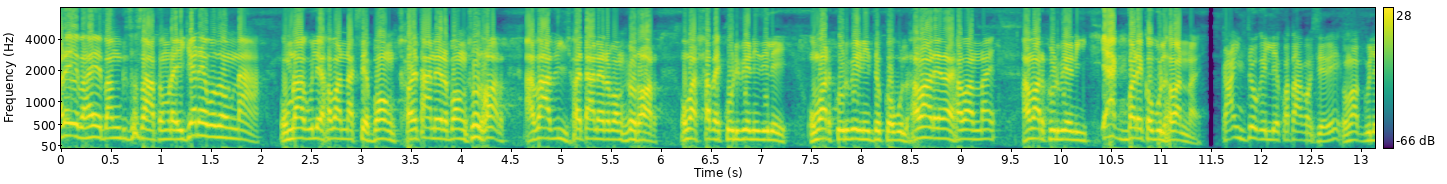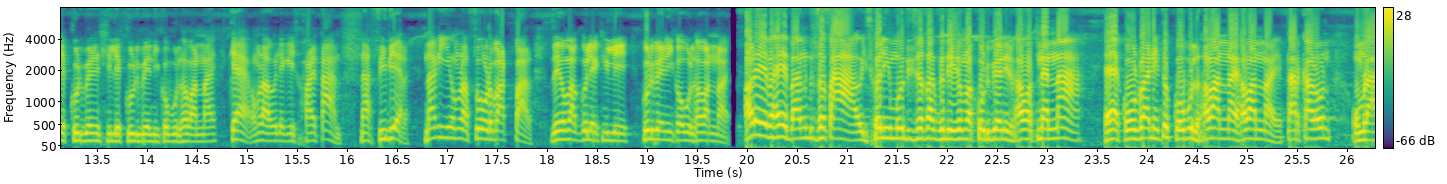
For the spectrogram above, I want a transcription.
আরে ভাই, বাংলু চাচা তোমরা এখানে বোঝং না। উমরা গুলি হবার নাকছে বং, শয়তানের বংশধর আজাদি শয়তানের বংশধর। ওমার সাথে কুরবানি দিলে, উমার কুরবানি তো কবুল। হবার নয় হবার নয় আমার কুরবানি একবারে কবুল হবার নয় কাইন তো গেলে কথা কইছে রে ওমাক গুলে কুরবানি দিলে কুরবানি কবুল হবার নয় কে আমরা বলে কি শয়তান? না সিরিয়ার নাকি আমরা চোর বাটপার যে ওমাক গুলে নিলে কুরবানি কবুল হবার নয় আরে ভাই বাংলু চাচা, ওই সলি মোদি চাচা যদি তোমরা কুরবানির ভাবত নেন না হ্যাঁ কোরবানি তো কবুল হবার নয় হবার নয় তার কারণ ওমরা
